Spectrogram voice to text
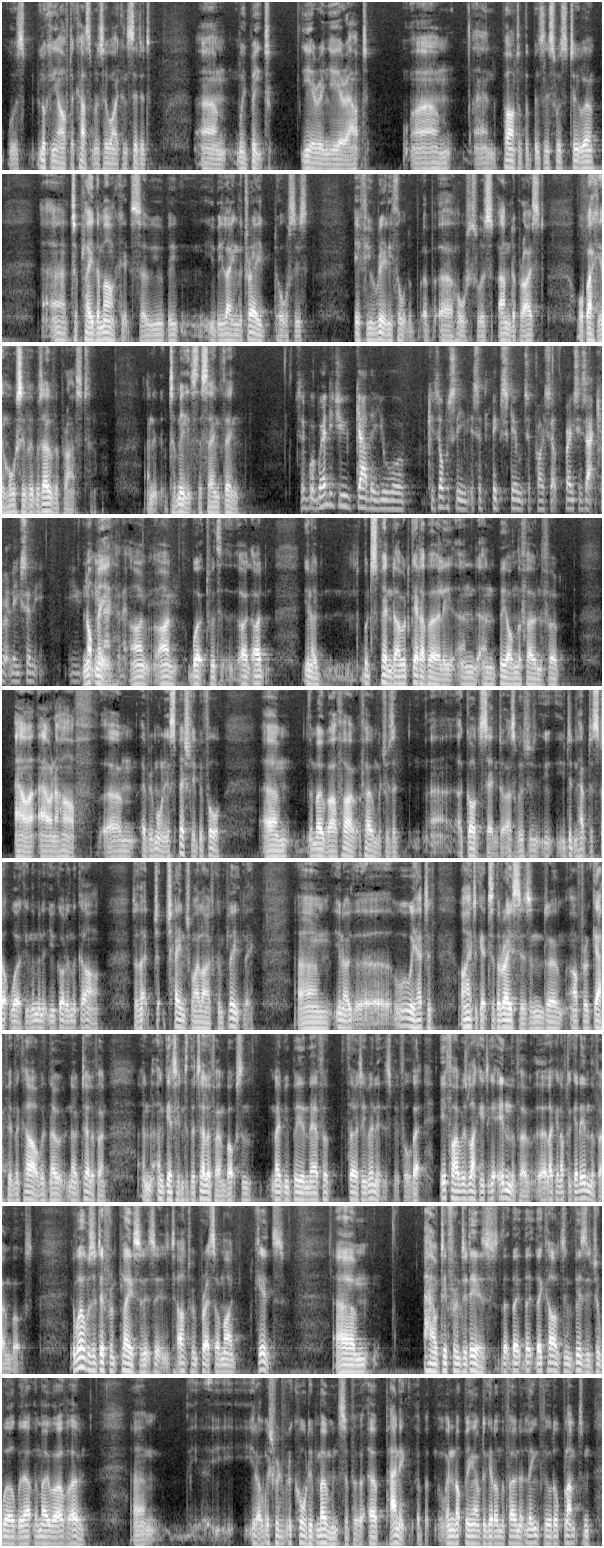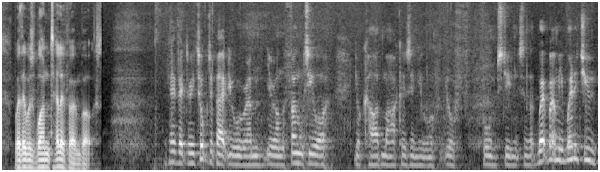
was looking after customers who I considered um, we beat year in year out, um, and part of the business was to uh, uh, to play the market. So you'd be you'd be laying the trade horses if you really thought a, a horse was underpriced, or backing a horse if it was overpriced. And it, to me, it's the same thing. So where did you gather your? Because obviously it's a big skill to price up races accurately, so that you not me. I I worked with I, I you know would spend I would get up early and and be on the phone for hour hour and a half um, every morning, especially before um, the mobile phone, which was a uh, a godsend to us, because you, you didn't have to stop working the minute you got in the car. So that ch- changed my life completely. Um, you know, the, we had to I had to get to the races, and um, after a gap in the car with no no telephone, and and get into the telephone box and maybe be in there for 30 minutes before that. If I was lucky to get in the phone, uh, lucky enough to get in the phone box, the world was a different place, and it's it's hard to impress on my kids. Um, how different it is that they, they, they can't envisage a world without the mobile phone. Um, you know, which we'd recorded moments of a, a panic when not being able to get on the phone at Lingfield or Plumpton, where there was one telephone box. Okay, Victor, we talked about your um, you're on the phone to your your card markers and your your form students, and where, I mean, where did you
